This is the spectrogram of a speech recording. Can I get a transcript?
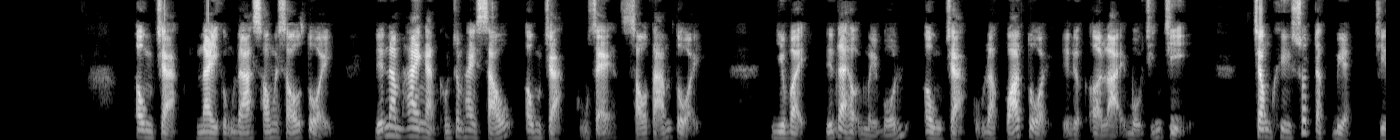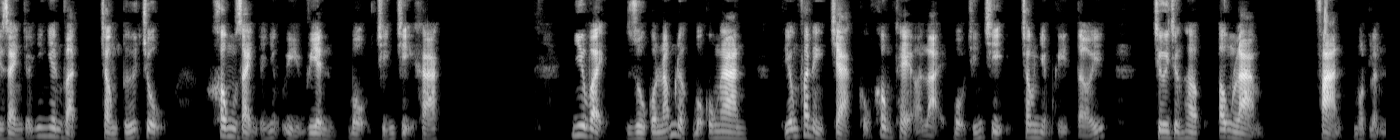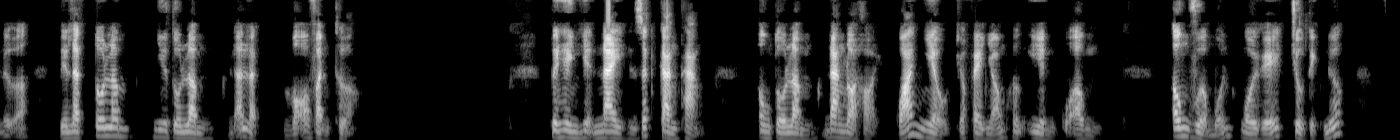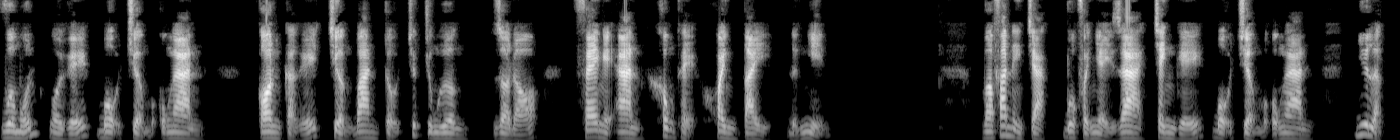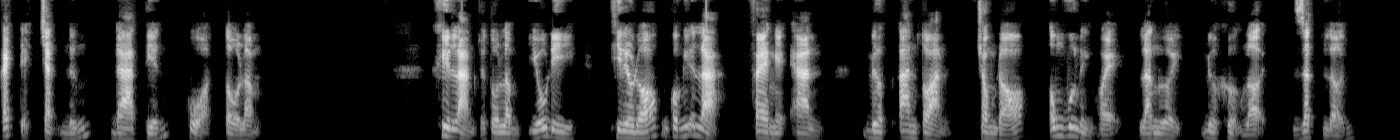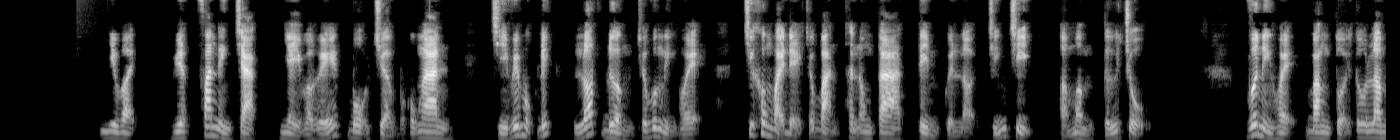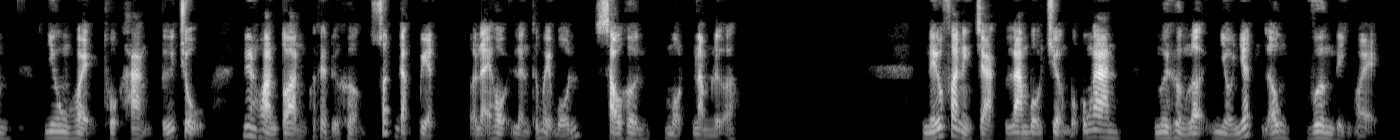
Ông Trạc nay cũng đã 66 tuổi, đến năm 2026 ông Trạc cũng sẽ 68 tuổi. Như vậy, đến đại hội 14, ông Trạc cũng đã quá tuổi để được ở lại Bộ Chính trị, trong khi suất đặc biệt chỉ dành cho những nhân vật trong tứ trụ, không dành cho những ủy viên Bộ Chính trị khác. Như vậy, dù có nắm được Bộ Công an, thì ông Phan Đình Trạc cũng không thể ở lại Bộ Chính trị trong nhiệm kỳ tới, trừ trường hợp ông làm phản một lần nữa để lật Tô Lâm như Tô Lâm đã lật Võ Văn Thưởng. Tình hình hiện nay rất căng thẳng, ông Tô Lâm đang đòi hỏi quá nhiều cho phe nhóm Hưng Yên của ông. Ông vừa muốn ngồi ghế Chủ tịch nước, vừa muốn ngồi ghế Bộ trưởng Bộ Công an, còn cả ghế trưởng ban tổ chức Trung ương, do đó phe Nghệ An không thể khoanh tay đứng nhìn. Và Phan Đình Trạc buộc phải nhảy ra tranh ghế Bộ trưởng Bộ Công an như là cách để chặn đứng đa tiến của Tô Lâm. Khi làm cho Tô Lâm yếu đi thì điều đó cũng có nghĩa là phe Nghệ An được an toàn, trong đó ông Vương Đình Huệ là người được hưởng lợi rất lớn. Như vậy, việc Phan Đình Trạc nhảy vào ghế Bộ trưởng Bộ Công an chỉ với mục đích lót đường cho Vương Đình Huệ, chứ không phải để cho bản thân ông ta tìm quyền lợi chính trị ở mầm tứ trụ. Vương Đình Huệ bằng tuổi Tô Lâm nhưng ông Huệ thuộc hàng tứ trụ nên hoàn toàn có thể được hưởng suất đặc biệt ở đại hội lần thứ 14 sau hơn một năm nữa. Nếu Phan Đình Trạc làm Bộ trưởng Bộ Công an, người hưởng lợi nhiều nhất là ông Vương Đình Huệ.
